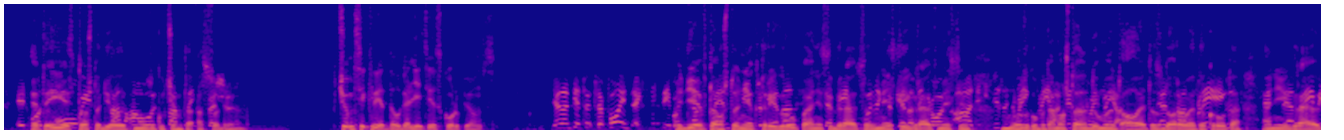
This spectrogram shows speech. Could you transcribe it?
— это и есть то, что делает музыку чем-то особенным. В чем секрет долголетия Scorpions? Идея в том, что некоторые группы, они собираются вместе, играют вместе музыку, потому что думают, о, это здорово, это круто. Они играют,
